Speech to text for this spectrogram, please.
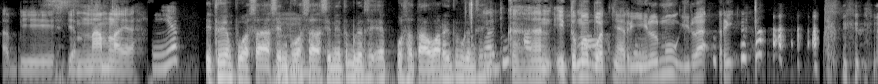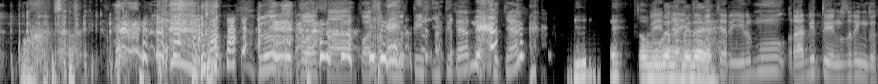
abis jam 6 lah ya. iya Itu yang puasa asin, Hmm. puasa asin itu bukan sih? Eh, puasa tawar itu bukan sih? waduh Kan itu mah buat nyari ilmu gila, Ri. Oh, salah. Lu puasa puasa putih gitu kan maksudnya? Eh, oh bukan beda ya? Cari ilmu. Radit tuh yang sering tuh.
